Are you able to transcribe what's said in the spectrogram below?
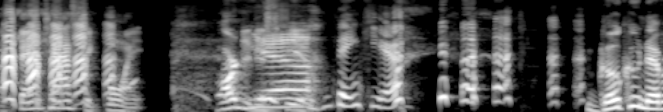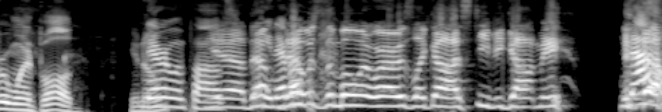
A fantastic point. Hard to Yeah. dispute. Thank you. Goku never went bald. You know, never went bald. Yeah, that, never, that was the moment where I was like, ah, Stevie got me. Not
